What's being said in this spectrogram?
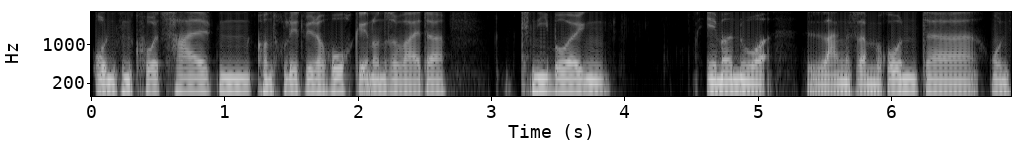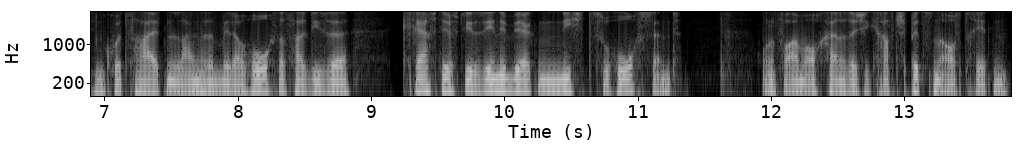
unten kurz halten, kontrolliert wieder hochgehen und so weiter. Kniebeugen immer nur langsam runter, unten kurz halten, langsam wieder hoch, dass halt diese Kräfte, die auf die Sehne wirken, nicht zu hoch sind und vor allem auch keine solche Kraftspitzen auftreten.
